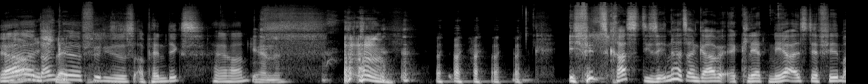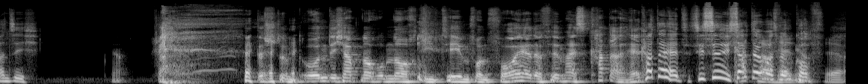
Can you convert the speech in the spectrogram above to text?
Ja, Ja, danke schlecht. für dieses Appendix, Herr Hahn. Gerne. Ich find's krass, diese Inhaltsangabe erklärt mehr als der Film an sich. Das stimmt. Und ich habe noch um noch die Themen von vorher. Der Film heißt Cutterhead. Cutterhead, siehst du, ich sag da irgendwas mit dem Kopf. Ja.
